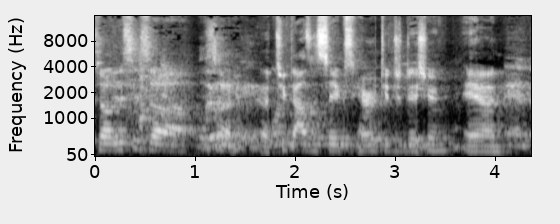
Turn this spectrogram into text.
So this is a, this is a, a 2006 Heritage Edition, and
